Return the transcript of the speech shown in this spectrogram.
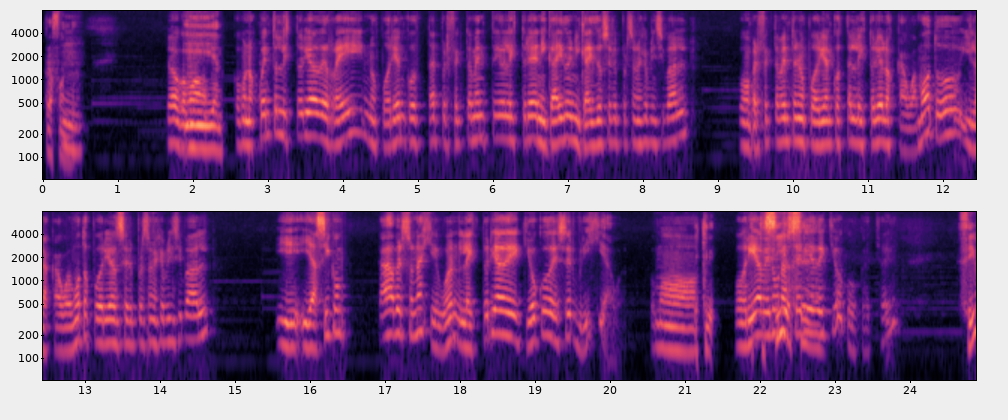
profundos. Mm. Claro, como, Y como nos cuentan la historia de Rey, nos podrían contar perfectamente la historia de Nikaido y Nikaido ser el personaje principal. Como perfectamente nos podrían contar la historia de los Kawamoto y las Kawamotos podrían ser el personaje principal. Y, y así con cada personaje, weón. La historia de Kyoko debe ser brigia, weón. Como Es que podría haber sí, una serie sea- de Kyoko, ¿cachai? Sí,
